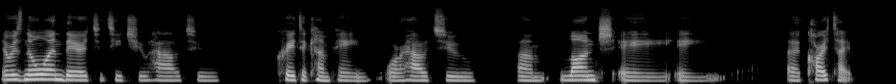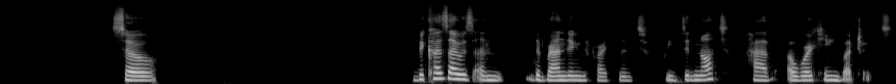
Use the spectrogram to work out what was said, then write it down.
There was no one there to teach you how to create a campaign or how to um, launch a, a a car type. So because I was in the branding department, we did not have a working budget.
